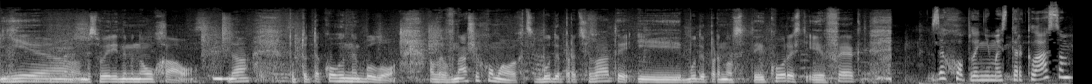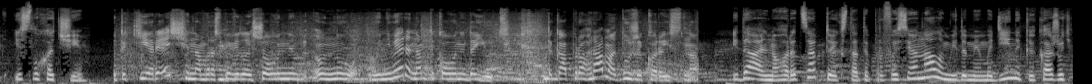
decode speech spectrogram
є своєрідними ноу-хау. Да? Тобто такого не було. Але в наших умовах це буде працювати і буде приносити і користь, і ефект. Захоплені майстер-класом і слухачі. Такі речі нам розповіли, що вони ну, в універі нам такого не дають. Така програма дуже корисна. Ідеального рецепту, як стати професіоналом, відомі медійники кажуть,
